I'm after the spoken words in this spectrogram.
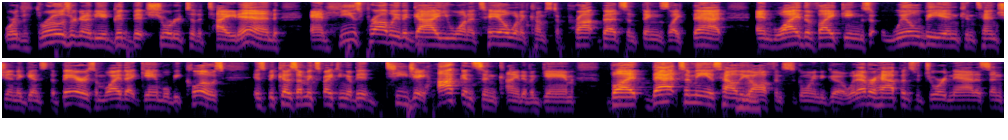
where the throws are going to be a good bit shorter to the tight end. And he's probably the guy you want to tail when it comes to prop bets and things like that. And why the Vikings will be in contention against the Bears and why that game will be close is because I'm expecting a bit TJ Hockenson kind of a game. But that to me is how the mm-hmm. offense is going to go. Whatever happens with Jordan Addison,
